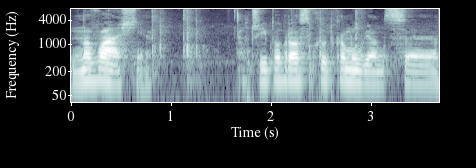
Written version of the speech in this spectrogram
No właśnie. Czyli po prostu, krótko mówiąc, e,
